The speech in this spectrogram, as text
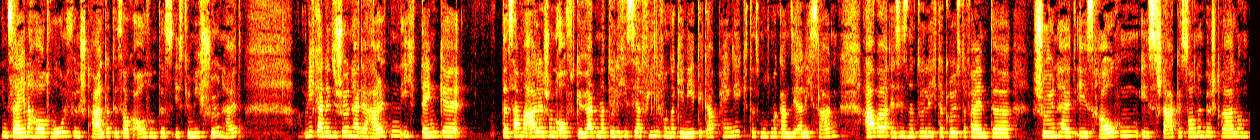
in seiner Haut wohlfühlt, strahlt er das auch aus und das ist für mich Schönheit. Wie kann ich die Schönheit erhalten? Ich denke, das haben wir alle schon oft gehört. Natürlich ist sehr viel von der Genetik abhängig, das muss man ganz ehrlich sagen. Aber es ist natürlich der größte Feind der Schönheit ist Rauchen, ist starke Sonnenbestrahlung,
